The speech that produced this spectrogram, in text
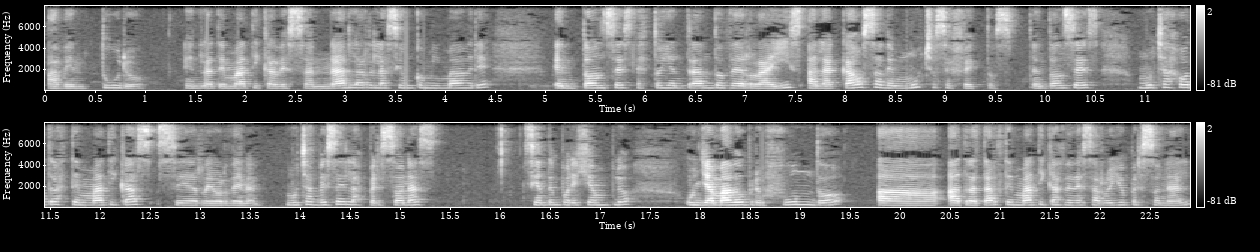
aventuro en la temática de sanar la relación con mi madre, entonces estoy entrando de raíz a la causa de muchos efectos. Entonces, muchas otras temáticas se reordenan. Muchas veces las personas sienten, por ejemplo, un llamado profundo a, a tratar temáticas de desarrollo personal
